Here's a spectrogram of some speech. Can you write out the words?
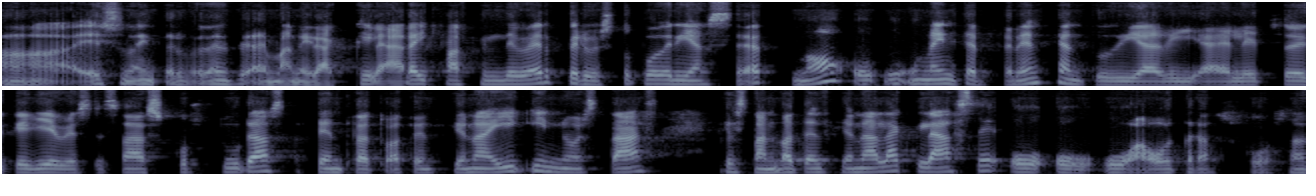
Ah, es una interferencia de manera clara y fácil de ver, pero esto podría ser ¿no? una interferencia en tu día a día. El hecho de que lleves esas costuras centra tu atención ahí y no estás prestando atención a la clase o, a otras cosas.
